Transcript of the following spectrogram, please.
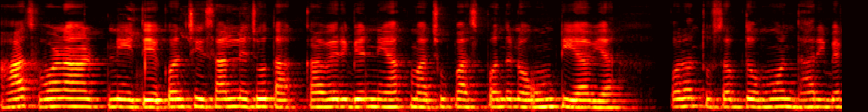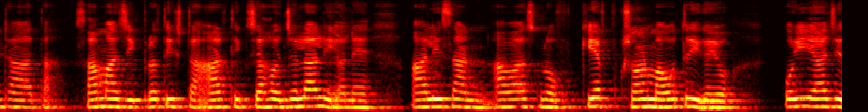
હાથ વણાટની તે કંછી સાલને જોતા કાવેરીબેનની આંખમાં છુપા સ્પંદનો ઉમટી આવ્યા, પરંતુ શબ્દો મૌન ધારી બેઠા હતા. સામાજિક પ્રતિષ્ઠા, આર્થિક ચાહો જલાલી અને આલિશાન આવાસનો કેફ ક્ષણમાં ઉતરી ગયો. કોઈએ આજે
